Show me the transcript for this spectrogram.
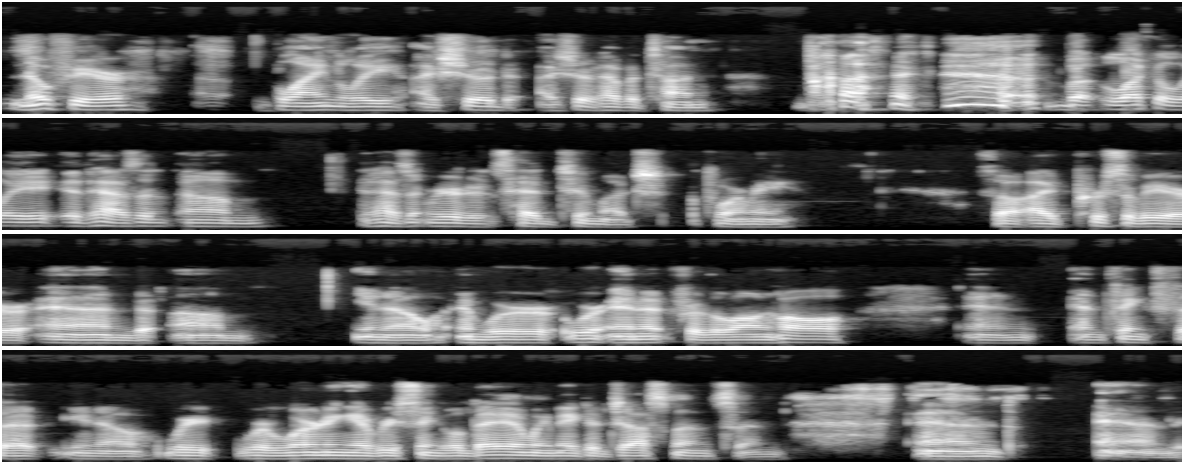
no fear, blindly, I should I should have a ton. But but luckily it hasn't um, it hasn't reared its head too much for me. So I persevere and, um, you know, and we're, we're in it for the long haul and, and think that, you know, we, we're learning every single day and we make adjustments and, and, and,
